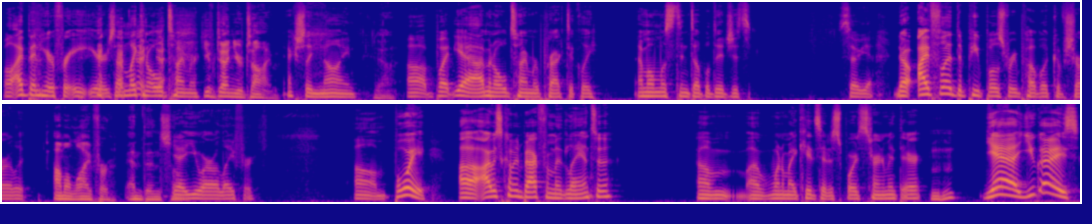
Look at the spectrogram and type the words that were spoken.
Well, I've been here for eight years. I'm like an old timer. you've done your time. Actually, nine. Yeah. Uh, but yeah, I'm an old timer practically. I'm almost in double digits. So yeah, no, I fled the People's Republic of Charlotte. I'm a lifer, and then some. Yeah, you are a lifer. Um, boy, uh, I was coming back from Atlanta. Um, uh, one of my kids had a sports tournament there. Mhm. Yeah, you guys,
